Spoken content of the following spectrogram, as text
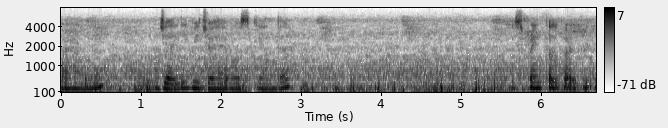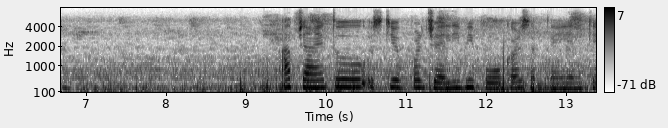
पर हमने जेली भी जो है वो उसके अंदर स्प्रिंकल कर दिया आप चाहें तो उसके ऊपर जेली भी पो कर सकते हैं, यानी कि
